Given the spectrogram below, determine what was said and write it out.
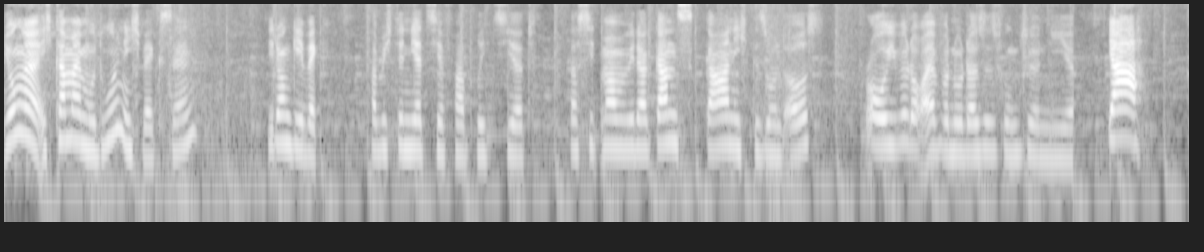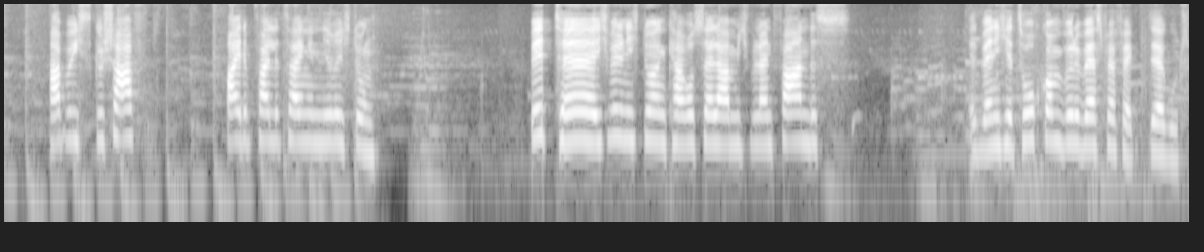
Junge, ich kann mein Modul nicht wechseln. Sidon, geh weg. Was habe ich denn jetzt hier fabriziert? Das sieht mal wieder ganz gar nicht gesund aus. Bro, ich will doch einfach nur, dass es funktioniert. Ja, habe ich es geschafft. Beide Pfeile zeigen in die Richtung. Bitte, ich will nicht nur ein Karussell haben, ich will ein fahrendes... Wenn ich jetzt hochkommen würde, wäre es perfekt. Sehr gut.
